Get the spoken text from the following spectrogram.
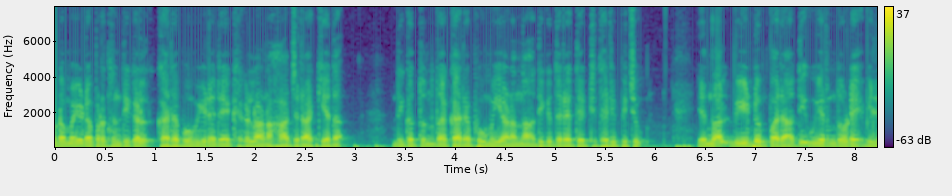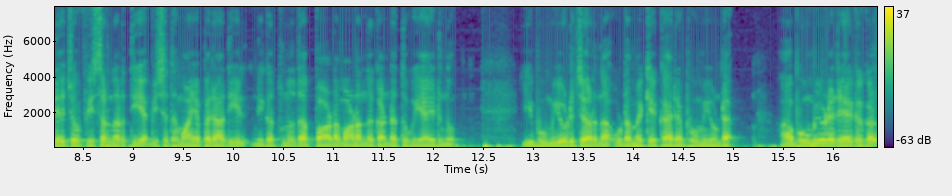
ഉടമയുടെ പ്രതിനിധികൾ കരഭൂമിയുടെ രേഖകളാണ് ഹാജരാക്കിയത്. നികത്തുന്നത് കരഭൂമിയാണെന്ന് അധികൃതരെ തെറ്റിദ്ധരിപ്പിച്ചു. എന്നാൽ വീണ്ടും പരാതി ഉയർന്നതോടെ വില്ലേജ് ഓഫീസർ നടത്തിയ വിശദമായ പരാതിയിൽ നികത്തുന്നത് പാടമാണെന്ന് കണ്ടെത്തുകയായിരുന്നു. ഈ ഭൂമിയോട് ചേർന്ന ഉടമയ്ക്ക് കരഭൂമിയുണ്ട്. ആ ഭൂമിയുടെ രേഖകൾ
